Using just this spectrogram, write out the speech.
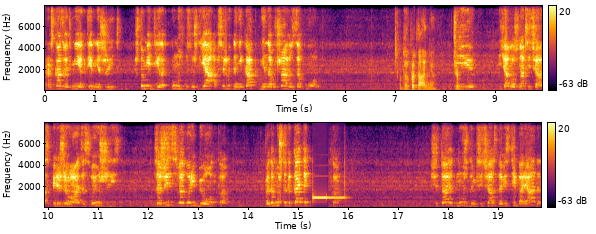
рассказывать мне, где мне жить, что мне делать, какую музыку слушать. Я абсолютно никак не нарушаю закон. Тут питання. Чи И я должна сейчас переживать за свою жизнь, за жизнь своего ребенка. Потому что какая-то считает нужным сейчас довести порядок.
